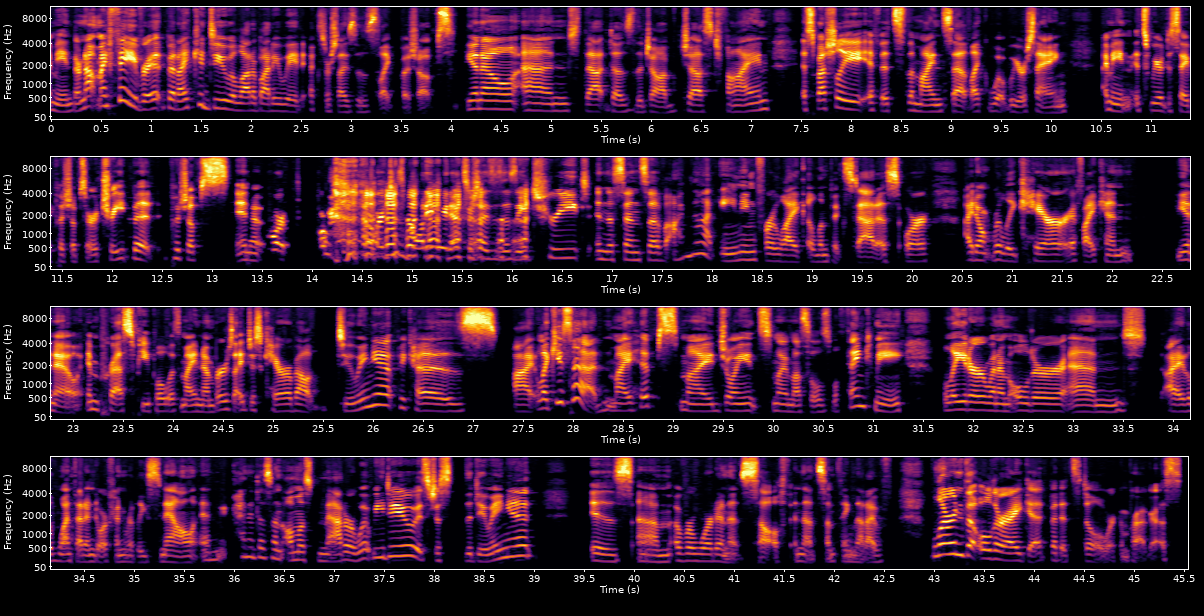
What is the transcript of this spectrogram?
I mean, they're not my favorite, but I could do a lot of body weight exercises like push ups, you know, and that does the job just fine, especially if it's the mindset like what we were saying. I mean, it's weird to say push ups are a treat, but push ups in a, or, or, or just body weight exercises as a treat in the sense of I'm not aiming for like Olympic status or I don't really care if I can you know, impress people with my numbers. I just care about doing it because I, like you said, my hips, my joints, my muscles will thank me later when I'm older. And I want that endorphin release now. And it kind of doesn't almost matter what we do. It's just the doing it is um, a reward in itself. And that's something that I've learned the older I get, but it's still a work in progress.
